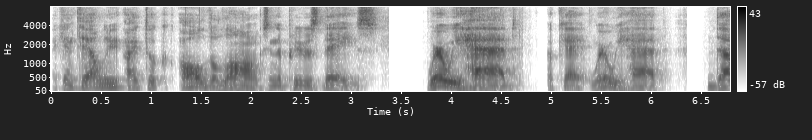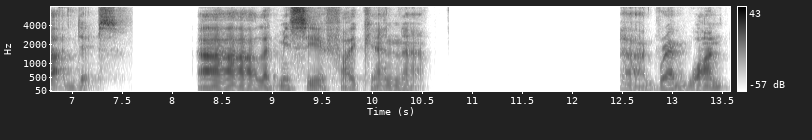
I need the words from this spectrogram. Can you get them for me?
I can tell you, I took all the longs in the previous days where we had, okay, where we had the dips. Uh, let me see if I can uh, uh, grab one.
